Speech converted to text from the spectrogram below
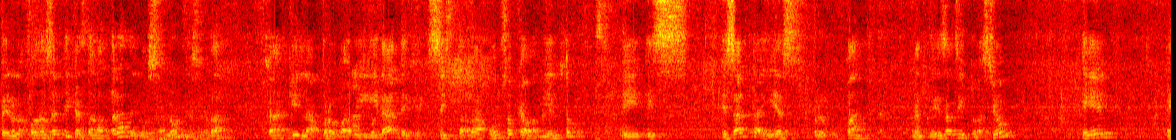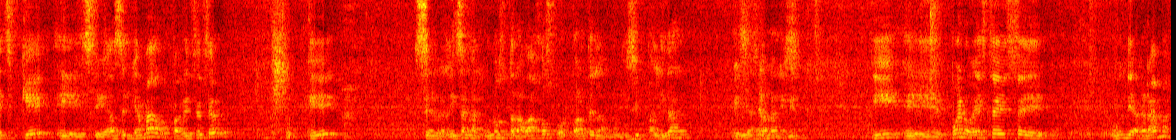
pero la fosa séptica estaba atrás de los salones, ¿verdad? que la probabilidad de que exista bajo un socavamiento eh, es, es alta y es preocupante. Ante esa situación eh, es que eh, se hace el llamado, parece ser que se realizan algunos trabajos por parte de la municipalidad. Y bueno, este es un diagrama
